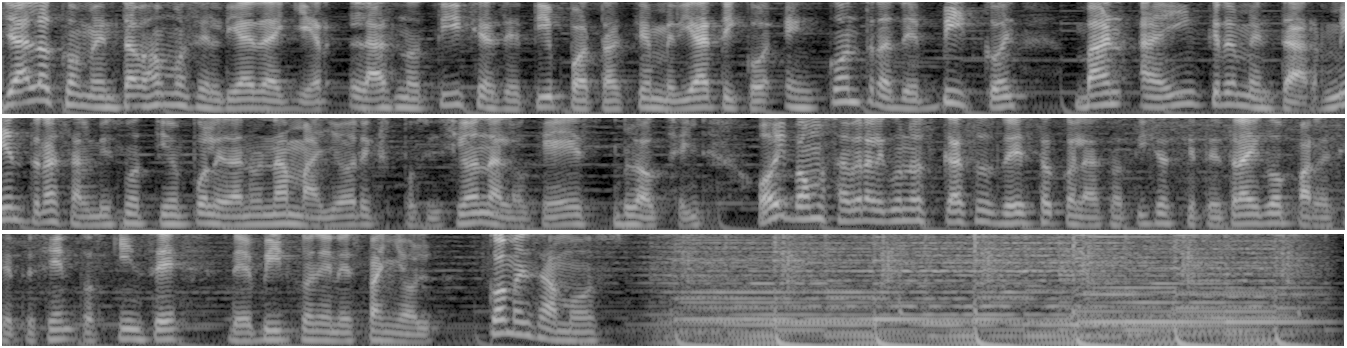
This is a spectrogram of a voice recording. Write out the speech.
Ya lo comentábamos el día de ayer, las noticias de tipo ataque mediático en contra de Bitcoin van a incrementar, mientras al mismo tiempo le dan una mayor exposición a lo que es blockchain. Hoy vamos a ver algunos casos de esto con las noticias que te traigo para el 715 de Bitcoin en español. Comenzamos.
